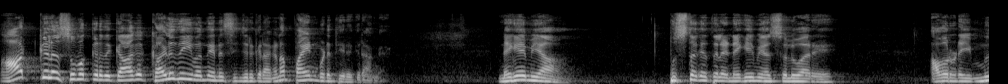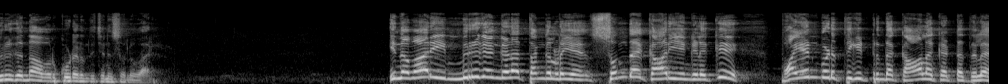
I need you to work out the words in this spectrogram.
ஆட்களை சுமக்கிறதுக்காக கழுதை வந்து என்ன செஞ்சுருக்கிறாங்கன்னா பயன்படுத்தி இருக்கிறாங்க நெகேமியா புஸ்தகத்தில் நெகேமியா சொல்லுவார் அவருடைய மிருகம் தான் அவர் கூட இருந்துச்சுன்னு சொல்லுவார். இந்த மாதிரி மிருகங்களை தங்களுடைய சொந்த காரியங்களுக்கு பயன்படுத்திக்கிட்டு இருந்த காலகட்டத்தில்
